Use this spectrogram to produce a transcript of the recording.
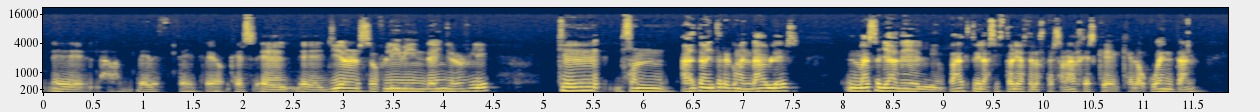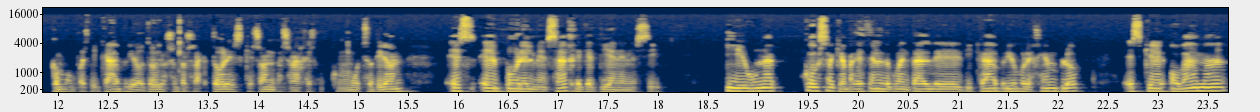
BBC, creo que es Years of Living Dangerously, que son altamente recomendables, más allá del impacto y las historias de los personajes que, lo cuentan, como pues DiCaprio o todos los otros actores que son personajes con mucho tirón, es eh, por el mensaje que tienen en sí. Y una cosa que aparece en el documental de DiCaprio, por ejemplo, es que Obama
